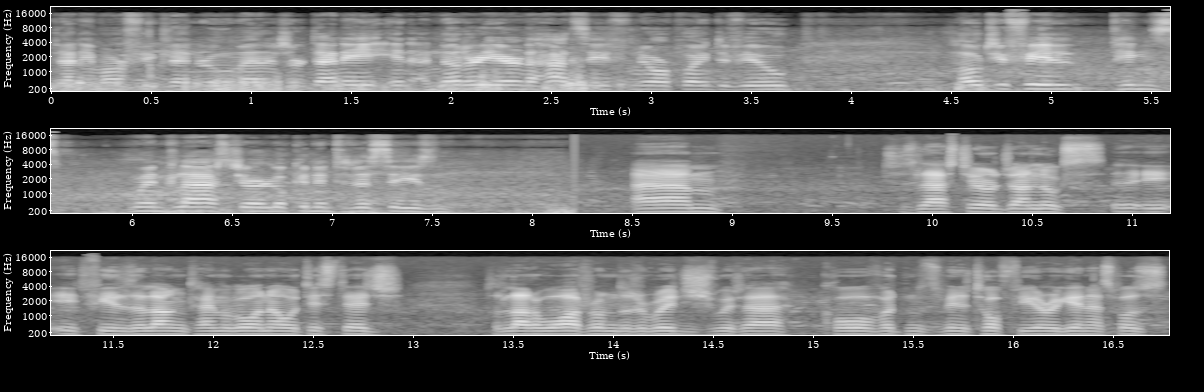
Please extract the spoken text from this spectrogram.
Danny Murphy, Glenroe manager. Danny, in another year in the hot seat from your point of view, how do you feel things went last year looking into the season? Um, just last year, John looks. It, it, feels a long time ago now at this stage. There's a lot of water under the bridge with uh, COVID, and it's been a tough year again. I suppose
